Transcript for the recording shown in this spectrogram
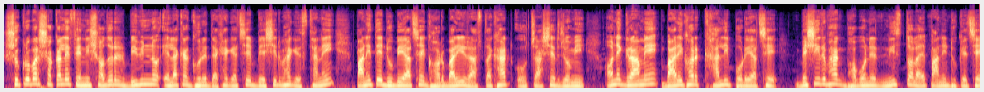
শুক্রবার সকালে ফেনী সদরের বিভিন্ন এলাকা ঘুরে দেখা গেছে, বেশিরভাগ স্থানেই পানিতে ডুবে আছে ঘরবাড়ি, রাস্তাঘাট ও চাষের জমি। অনেক গ্রামে বাড়িঘর খালি পড়ে আছে। বেশিরভাগ ভবনের নিচতলায় পানি ঢুকেছে।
